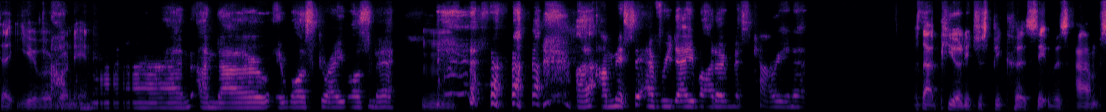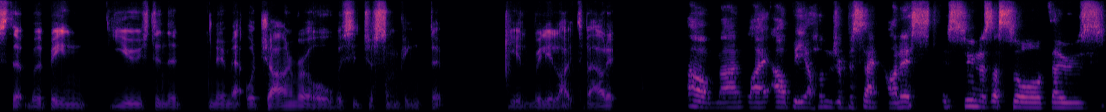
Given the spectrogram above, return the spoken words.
that you were oh, running. Man, I know it was great, wasn't it? Mm. I, I, miss it every day, but I don't miss carrying it. Was that purely just because it was amps that were being used in the nu metal genre, or was it just something that you really liked about it? Oh man, like I'll be hundred percent honest. As soon as I saw those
